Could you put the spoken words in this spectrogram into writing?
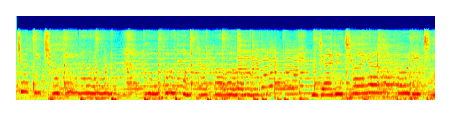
যদি ছবি না কথা যার ছায়া পড়েছি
